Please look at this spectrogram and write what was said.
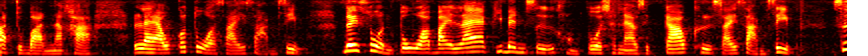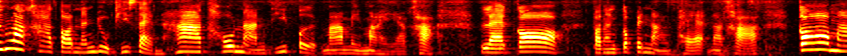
ปัจจุบันนะคะ แล้วก็ตัวไซส์ 30 โดยส่วนตัวใบแรกที่เบนซื้อของตัว Chanel 19 คือไซส์ 30 ซึ่งราคาตอนนั้นอยู่ที่แสนห้าเท่านั้นที่เปิดมาใหม่ๆอะค่ะ และก็ ตอนนั้นก็เป็นหนังแพะนะคะ ก็มา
